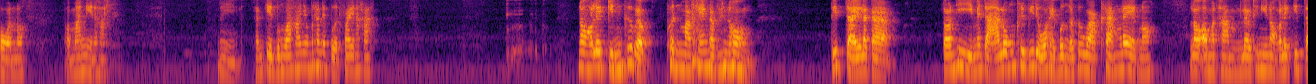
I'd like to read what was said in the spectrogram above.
ก่อนเนาะ ประมาณนี้นะคะนี่สังเกตบิ่งว่าเขายังไม่ทันได้เปิดไฟนะคะน้องเอาเลยกินคือแบบเพิ่นมักแห้งค่ะพี่น้อง ติดใจแล้วก็ตอนที่แม่จ๋าลงคลิปวิดีโอให้เบิ่งก็คือว่าครั้งแรกเนาะเราเอามาทำแล้วที่นี้น้องก็เลยติดใจ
